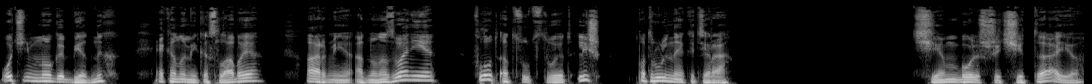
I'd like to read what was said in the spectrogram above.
очень много бедных, экономика слабая, армия одно название, флот отсутствует, лишь патрульные катера. Чем больше читаю,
